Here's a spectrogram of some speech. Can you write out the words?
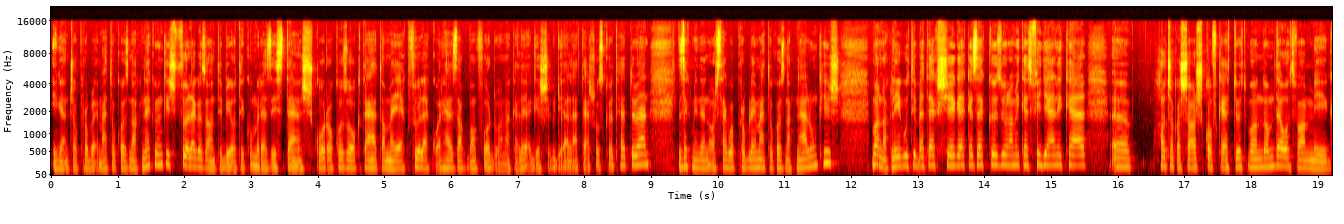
igencsak problémát okoznak nekünk is, főleg az antibiotikum rezisztens korokozók, tehát amelyek főleg kórházakban fordulnak elő egészségügyi ellátáshoz köthetően. Ezek minden országban problémát okoznak nálunk is. Vannak légúti betegségek ezek közül, amiket figyelni kell ha csak a SARS-CoV-2-t mondom, de ott van még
